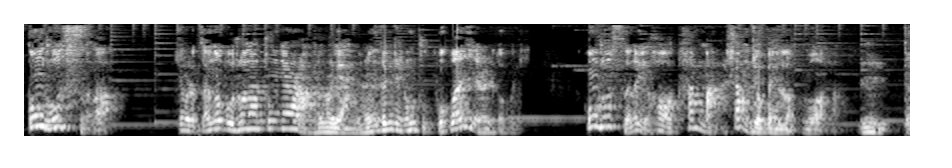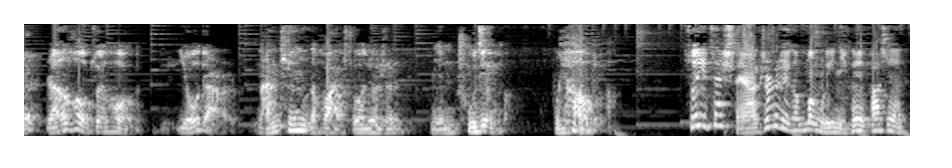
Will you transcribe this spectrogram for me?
公主死了，就是咱都不说他中间啊，就是两个人跟这种主仆关系的人都不提。公主死了以后，他马上就被冷落了，嗯，对，然后最后有点难听的话说，就是您出镜吧，不要你了。所以在沈亚芝的这个梦里，你可以发现，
